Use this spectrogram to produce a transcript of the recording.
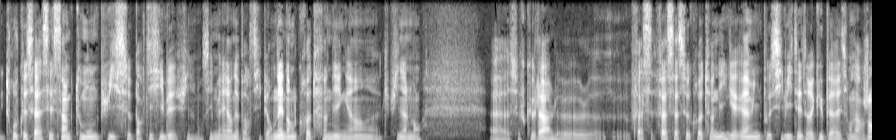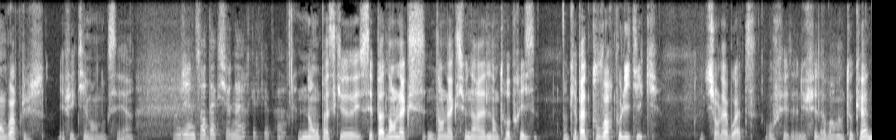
il trouve que c'est assez simple que tout le monde puisse participer. Finalement, c'est une manière de participer. On est dans le crowdfunding, hein, finalement. Euh, sauf que là, le, le- face, face à ce crowdfunding, il y a quand même une possibilité de récupérer son argent, voire plus, effectivement. Donc c'est Il y a une sorte d'actionnaire quelque part? Non, parce que c'est pas dans l'ac- dans l'actionnariat de l'entreprise. Donc il n'y a pas de pouvoir politique sur la boîte au fait, du fait d'avoir un token.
